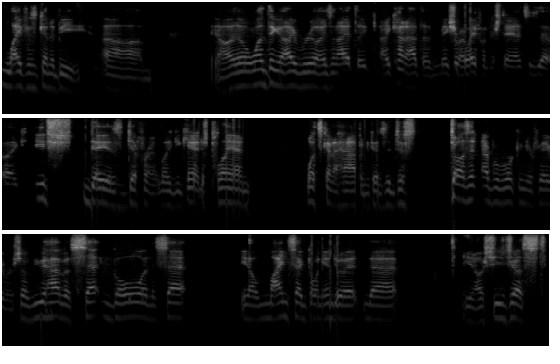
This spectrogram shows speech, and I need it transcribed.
life is going to be. Um, you know, the one thing I realize, and I have to, I kind of have to make sure my wife understands, is that like each day is different. Like you can't just plan what's going to happen because it just doesn't ever work in your favor. So if you have a set goal and a set, you know, mindset going into it that, you know, she's just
